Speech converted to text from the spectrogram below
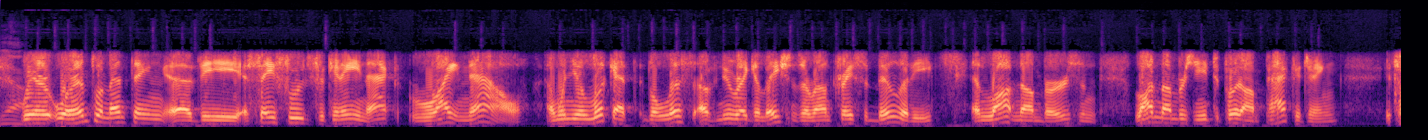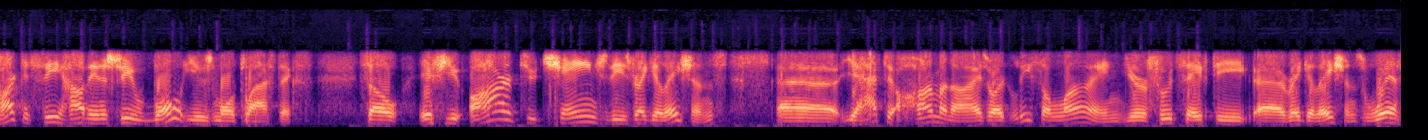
Yeah. We're we're implementing uh, the Safe Food for Canadian Act right now. And when you look at the list of new regulations around traceability and lot numbers and lot numbers you need to put on packaging, it's hard to see how the industry won't use more plastics. So if you are to change these regulations, uh, you have to harmonize or at least align your food safety uh, regulations with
